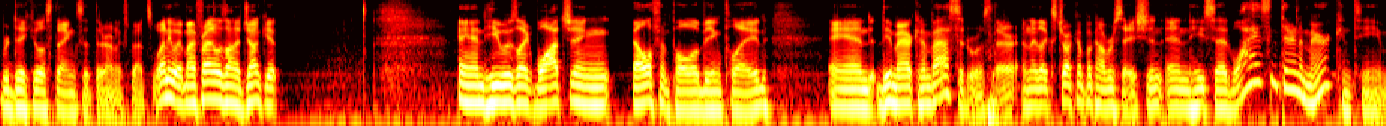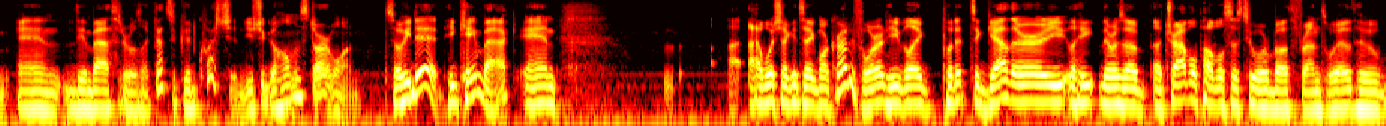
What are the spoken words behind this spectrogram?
ridiculous things at their own expense. Well, anyway, my friend was on a junket and he was like watching elephant polo being played and the American ambassador was there, and they like struck up a conversation. And he said, "Why isn't there an American team?" And the ambassador was like, "That's a good question. You should go home and start one." So he did. He came back, and I, I wish I could take more credit for it. He like put it together. He, he, there was a, a travel publicist who we're both friends with who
